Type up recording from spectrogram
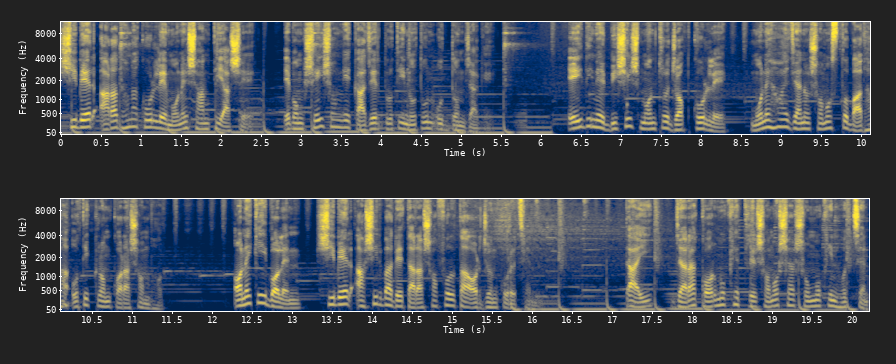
শিবের আরাধনা করলে মনে শান্তি আসে এবং সেই সঙ্গে কাজের প্রতি নতুন উদ্যম জাগে। এই দিনে বিশেষ মন্ত্র জপ করলে মনে হয় যেন সমস্ত বাধা অতিক্রম করা সম্ভব। অনেকেই বলেন, শিবের আশীর্বাদে তারা সফলতা অর্জন করেছেন। তাই, যারা কর্মক্ষেত্রে সমস্যার সম্মুখীন হচ্ছেন,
